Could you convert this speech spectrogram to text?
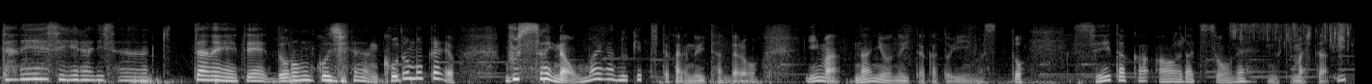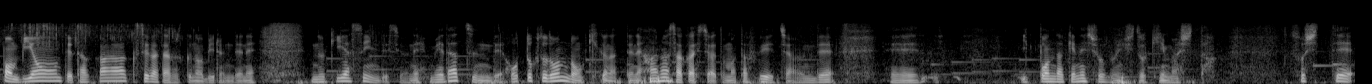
たね、セーラージさん。切たね。で、泥んこじゃん。子供かよ。うっさいな。お前が抜けって言ったから抜いたんだろう。今、何を抜いたかと言いますと、セイタカアワダチソウをね、抜きました。1本ビヨーンって高く背が高く伸びるんでね、抜きやすいんですよね。目立つんで、ほっとくとどんどん大きくなってね、花咲かしちゃうとまた増えちゃうんで、え1本だけね、処分しときました。そして、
